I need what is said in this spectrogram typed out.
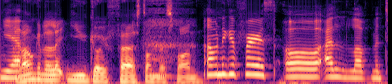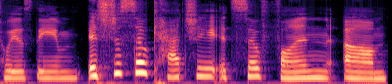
Yeah. and I'm going to let you go first on this one. I'm gonna go first. Oh, I love Matoya's theme. It's just so catchy. It's so fun. Um,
